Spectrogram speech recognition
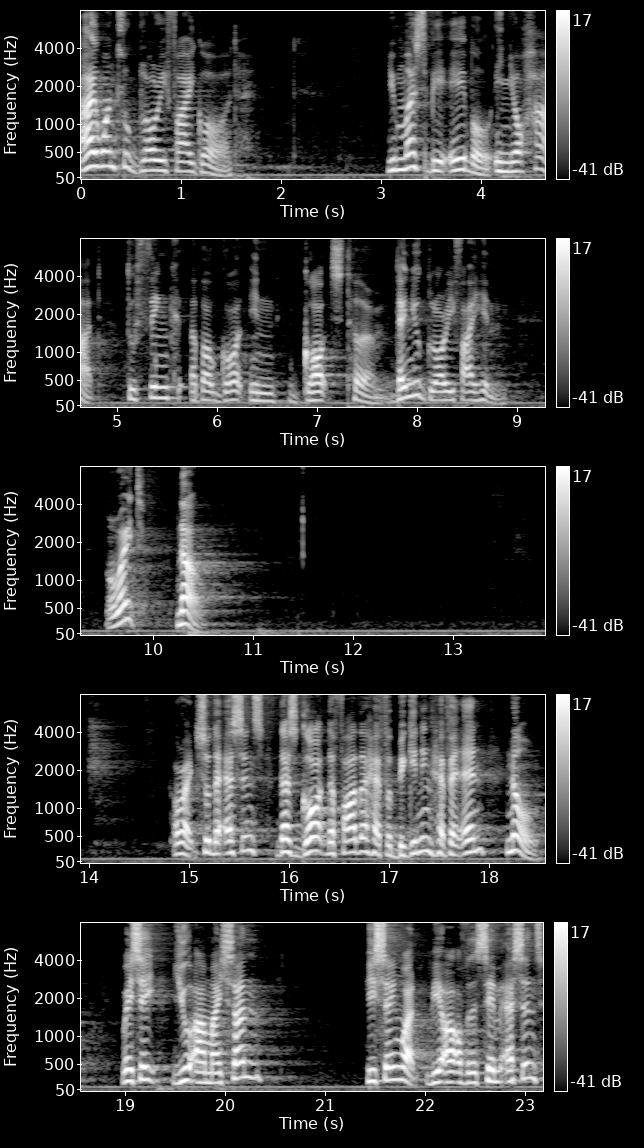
I want to glorify God, you must be able in your heart to think about God in God's term. Then you glorify Him. All right? Now, All right, so the essence does God the Father have a beginning, have an end? No. When he say, You are my son, he's saying what? We are of the same essence.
